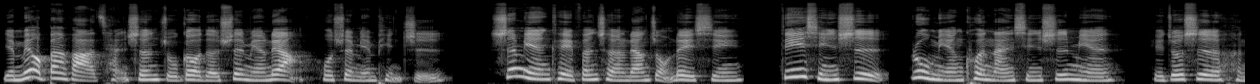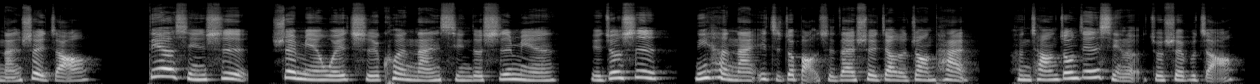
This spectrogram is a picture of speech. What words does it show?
也没有办法产生足够的睡眠量或睡眠品质。失眠可以分成两种类型，第一型是。入眠困难型失眠，也就是很难睡着。第二型是睡眠维持困难型的失眠，也就是你很难一直就保持在睡觉的状态，很长中间醒了就睡不着。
